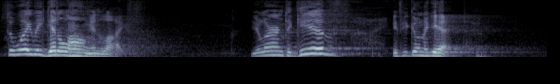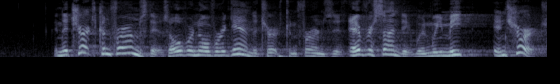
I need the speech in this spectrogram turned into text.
It's the way we get along in life. You learn to give if you're going to get. And the church confirms this over and over again. The church confirms this. Every Sunday when we meet in church,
